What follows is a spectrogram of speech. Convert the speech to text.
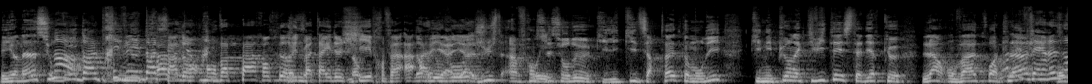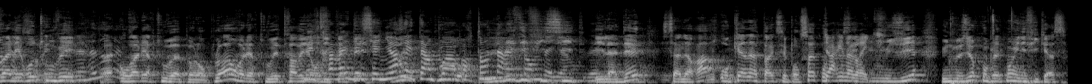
Et il y en a un sur non, deux. dans le privé, dans le Pardon, on va pas rentrer dans une bataille de chiffres. Enfin, non, mais il y, a juste un Français sur deux qui liquide sa retraite, comme on dit, qui n'est plus en activité. C'est-à-dire que là, on va accroître l'âge, on va les retrouver, on va les retrouver à Pôle emploi, on va les retrouver travailler mais le travail des seniors est un point important de la Les déficits et la dette, ça n'aura aucun impact. C'est pour ça qu'on une mesure, une mesure complètement inefficace.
